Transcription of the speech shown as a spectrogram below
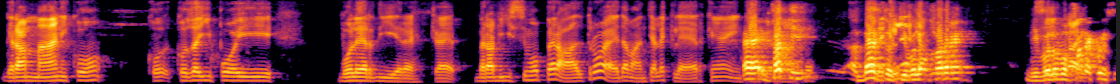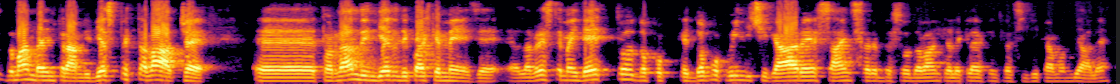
gran manico, co- cosa gli puoi voler dire? Cioè, bravissimo, peraltro è davanti a Leclerc. In eh, infatti, Alberto, Leclerc ti volevo fare, vi volevo fare questa domanda a entrambi. Vi aspettavate, cioè, eh, tornando indietro di qualche mese, eh, l'avreste mai detto dopo, che dopo 15 gare Sainz sarebbe solo davanti a Leclerc in classifica mondiale?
